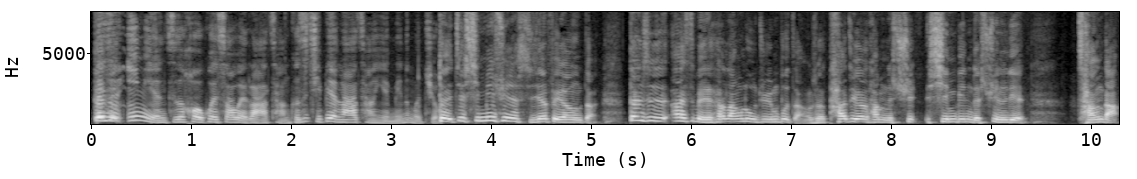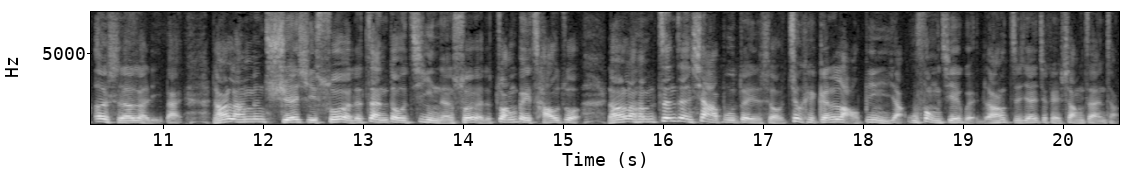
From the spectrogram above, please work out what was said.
但是一年之后会稍微拉长，可是即便拉长也没那么久。对，就新兵训练时间非常短。但是艾斯培他当陆军部长的时候，他就要他们的训新兵的训练。长达二十二个礼拜，然后让他们学习所有的战斗技能、所有的装备操作，然后让他们真正下部队的时候就可以跟老兵一样无缝接轨，然后直接就可以上战场。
